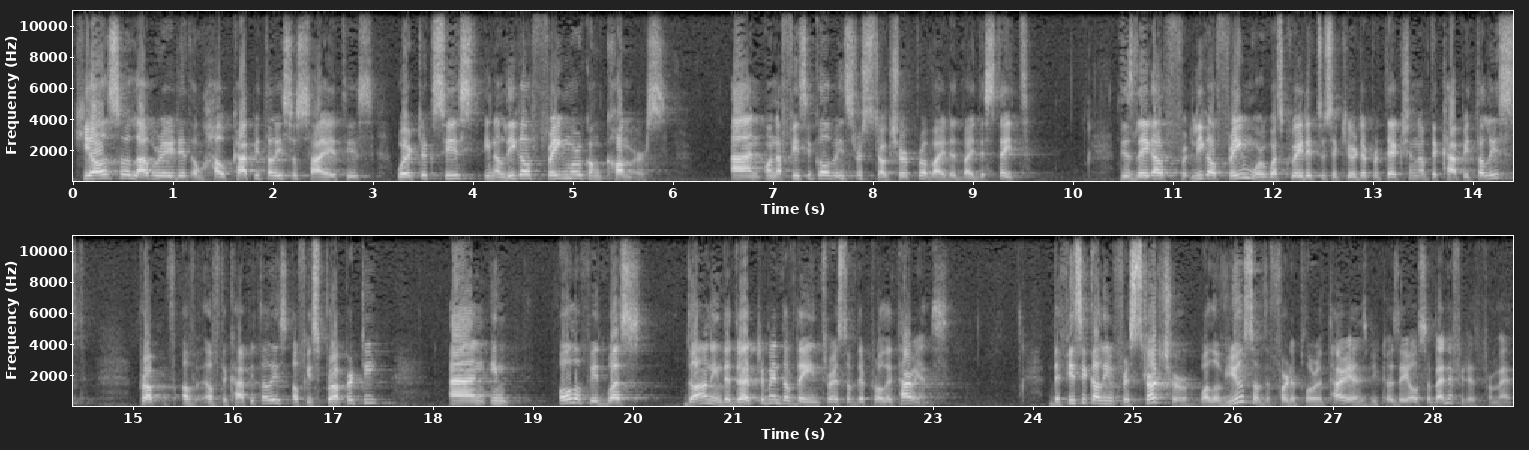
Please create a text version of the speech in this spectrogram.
he also elaborated on how capitalist societies were to exist in a legal framework on commerce and on a physical infrastructure provided by the state. This legal, legal framework was created to secure the protection of the capitalist, of, of the capitalist, of his property, and in, all of it was done in the detriment of the interests of the proletarians. The physical infrastructure, while of use of the, for the proletarians, because they also benefited from it,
